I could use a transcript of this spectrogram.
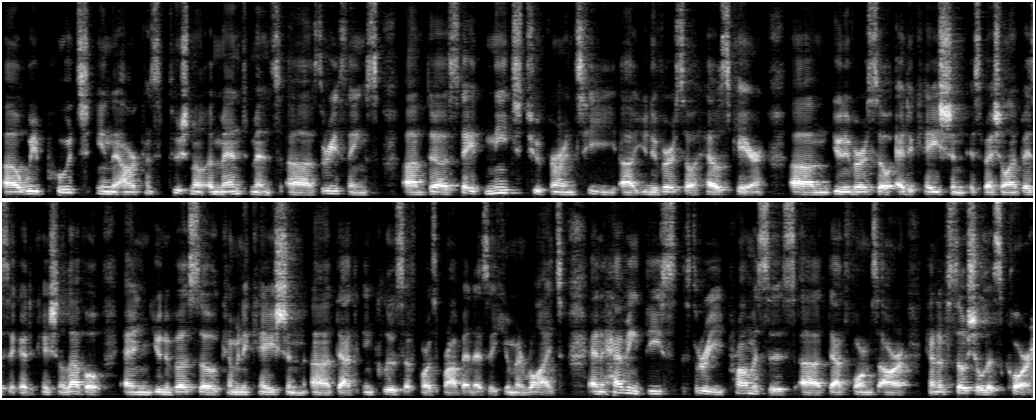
uh, we put in our constitutional amendments uh, three things. the state needs to guarantee universal healthcare, um, universal education, especially at basic education level, and universal communication uh, that includes, of course, broadband as a human right. And having these three promises uh, that forms our kind of socialist core.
